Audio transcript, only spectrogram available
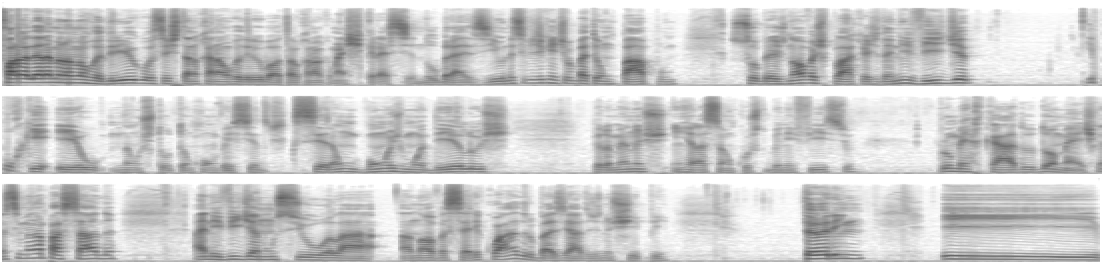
Fala galera, meu nome é Rodrigo, você está no canal Rodrigo Baltar, o canal que mais cresce no Brasil. Nesse vídeo aqui a gente vai bater um papo sobre as novas placas da Nvidia e por que eu não estou tão convencido de que serão bons modelos, pelo menos em relação ao custo-benefício, para o mercado doméstico. Na semana passada, a Nvidia anunciou lá a nova série quadro, baseadas no chip Turing, e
